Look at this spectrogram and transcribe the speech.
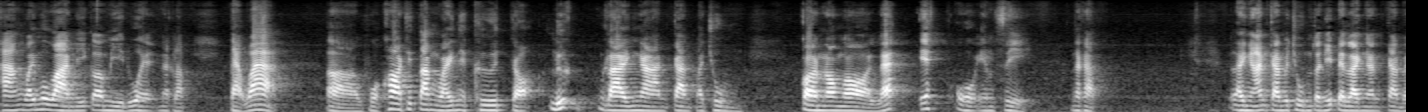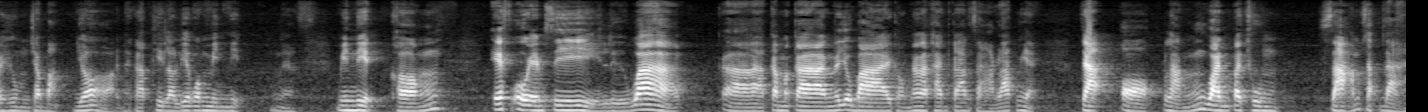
ค้างไว้เมื่อวานนี้ก็มีด้วยนะครับ แต่ว่าหัวข้อที่ตั้งไว้เนี่ยคือเจาะลึกรายงานการประชุมกนงและ FOMC นะครับรายงานการประชุมตัวนี้เป็นรายงานการประชุมฉบับย่อนะครับ ที่เราเรียกว่ามินิทนะมินิทของ FOMC หรือว่ากรรมการนโยบายของธนาคารกลางสหรัฐเนี่ย จะออกหลังวันประชุม 3 สัปดาห์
